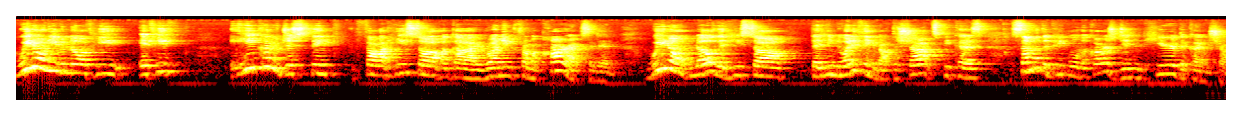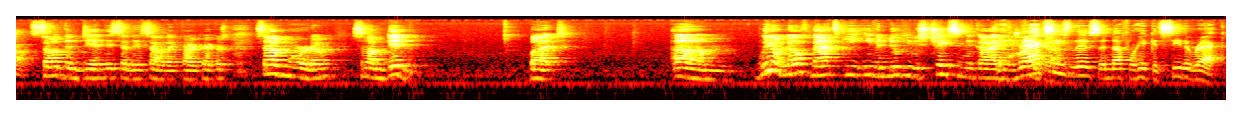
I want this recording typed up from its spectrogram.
We don't even know if he if he he could have just think thought he saw a guy running from a car accident. We don't know that he saw that he knew anything about the shots because some of the people in the cars didn't hear the gunshots. Some of them did. They said they sounded like firecrackers. Some of them heard them. Some of them didn't. But um, we don't know if Matzke even knew he was chasing a guy that And lives enough where he could see the wreck.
